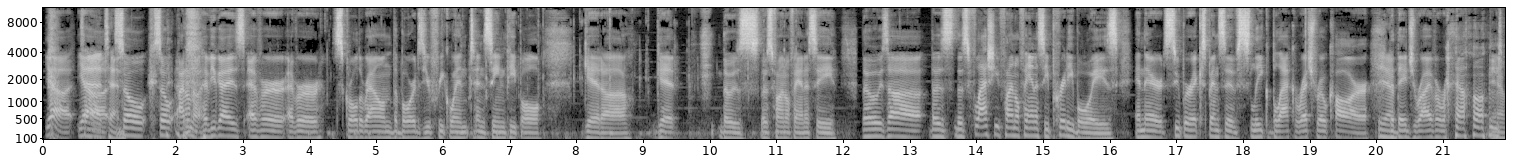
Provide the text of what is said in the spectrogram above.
Yeah, yeah. 10. So, so I don't know. Have you guys ever ever scrolled around the boards you frequent and seen people get uh get those those Final Fantasy those uh those those flashy Final Fantasy pretty boys in their super expensive sleek black retro car Yeah. that they drive around Yeah.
